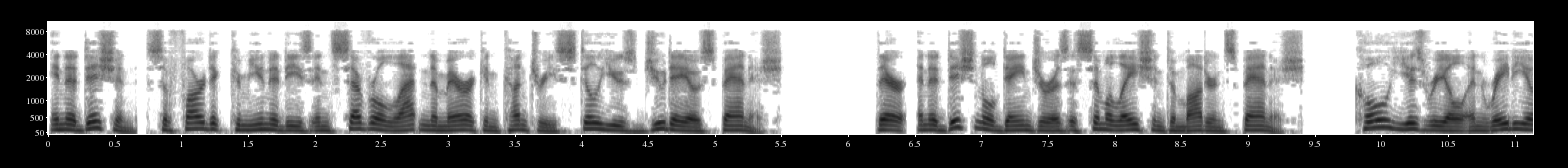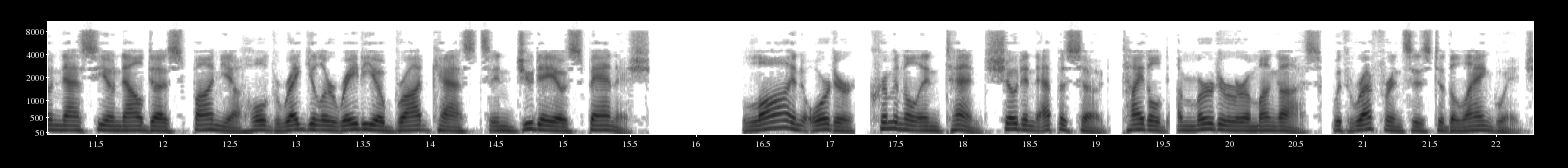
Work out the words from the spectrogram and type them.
In addition, Sephardic communities in several Latin American countries still use Judeo-Spanish. There, an additional danger is assimilation to modern Spanish. Kol Yisrael and Radio Nacional de España hold regular radio broadcasts in Judeo-Spanish. Law and Order, Criminal Intent showed an episode, titled A Murderer Among Us, with references to the language.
